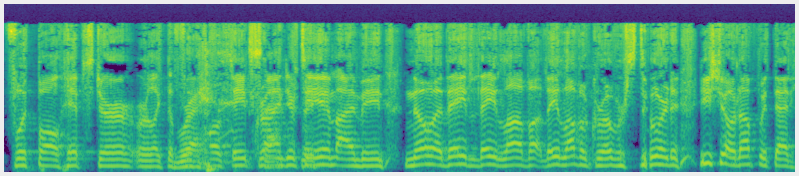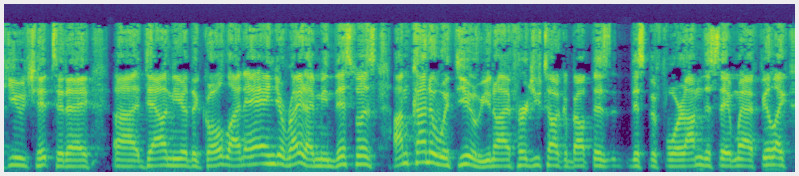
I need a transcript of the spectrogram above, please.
football hipster or like the football right. tape grinder exactly. team. I mean, no, they they love they love a Grover Stewart, and he showed up with that huge hit today uh, down near the goal line. And you're right. I mean, this was I'm kind of with you. You know, I've heard you talk about this this before, and I'm the same way. I feel like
